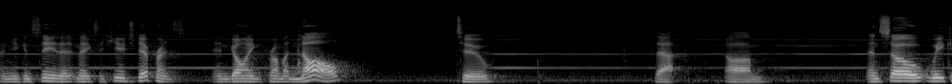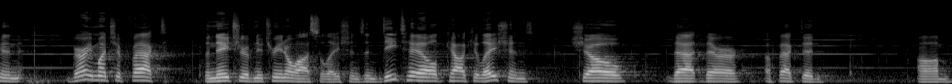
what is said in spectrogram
And you can see that it makes a huge difference in going from a null to that. Um, and so we can very much affect the nature of neutrino oscillations, and detailed calculations show that they're affected um,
